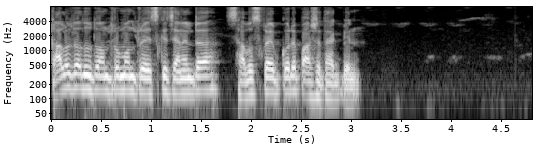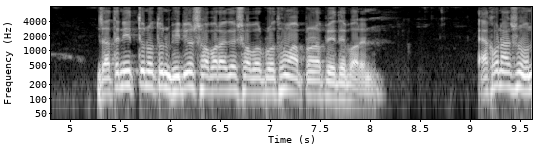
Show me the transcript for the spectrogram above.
কালো জাদু তন্ত্রমন্ত্র এসকে চ্যানেলটা সাবস্ক্রাইব করে পাশে থাকবেন। যাতে নিত্য নতুন ভিডিও সবার আগে সবার প্রথম আপনারা পেতে পারেন। এখন আসুন,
